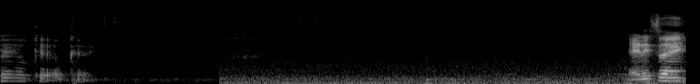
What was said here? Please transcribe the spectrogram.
Okay, okay, okay. Anything?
